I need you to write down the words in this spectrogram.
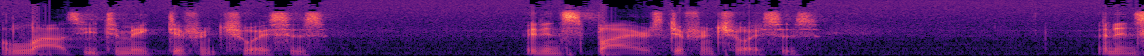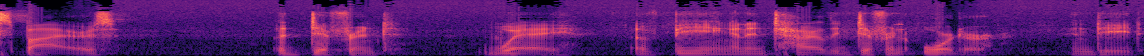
It allows you to make different choices. It inspires different choices. It inspires a different way of being, an entirely different order, indeed.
